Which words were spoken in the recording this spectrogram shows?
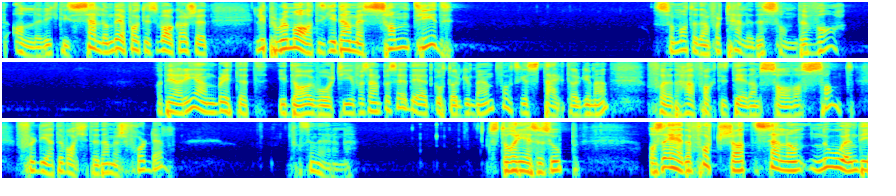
det aller viktigste. Selv om det faktisk var kanskje litt problematisk i deres samtid, så måtte de fortelle det som det var. Og Det har igjen blitt et i dag, vår tid, for eksempel, så er det et godt argument, faktisk et sterkt argument for at det her faktisk det de sa, var sant. Fordi at det var ikke til deres fordel. Fascinerende. Står Jesus opp og så er det fortsatt, selv om noen de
